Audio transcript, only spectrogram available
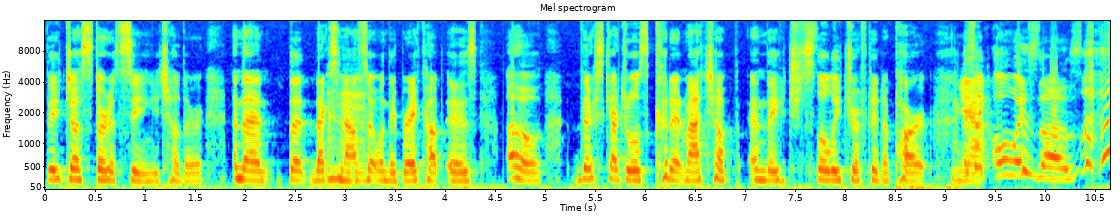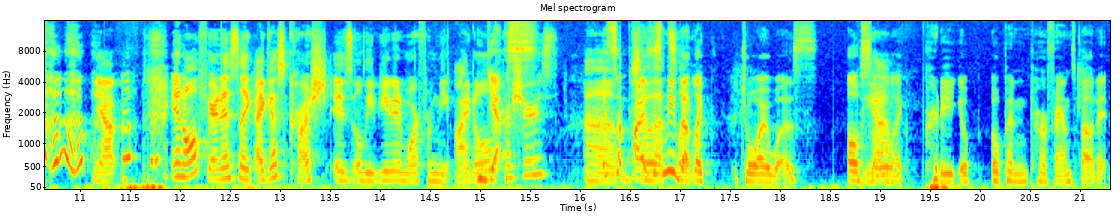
they just started seeing each other. And then the next Mm-hmm. announcement when they break up is, oh, their schedules couldn't match up and they tr- slowly drifted apart. It's Yeah. like always does. Yep. In all fairness, like I guess Crush is alleviated more from the idol Yes. pressures. Um, it surprises that's, me that like Joy was also Yeah. like pretty op- open to her fans about it.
